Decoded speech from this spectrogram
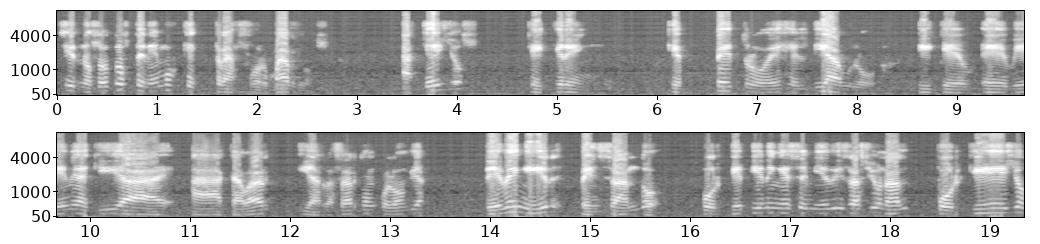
Es decir, nosotros tenemos que transformarnos. Aquellos que creen que Petro es el diablo y que eh, viene aquí a, a acabar y arrasar con Colombia, deben ir pensando por qué tienen ese miedo irracional, por qué ellos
